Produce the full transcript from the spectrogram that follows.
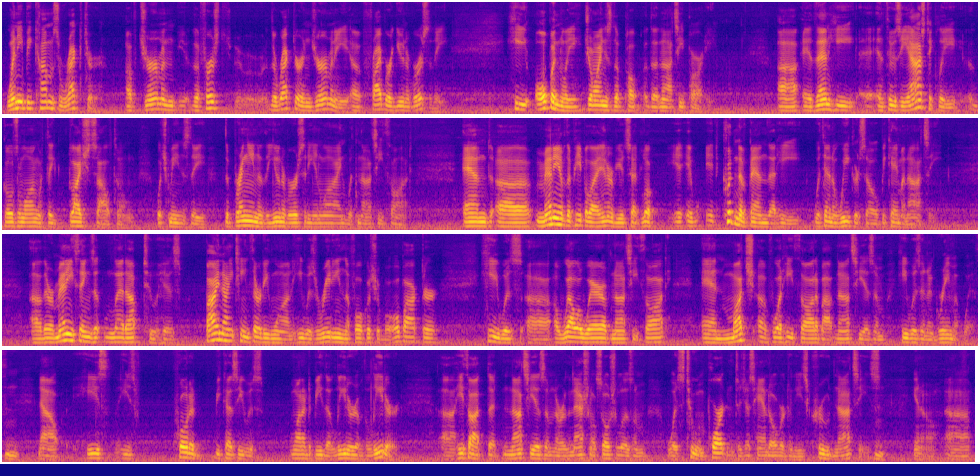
when he becomes rector of German, the first, the rector in Germany of Freiburg University. He openly joins the pub, the Nazi Party. Uh, and then he enthusiastically goes along with the Gleichschaltung, which means the, the bringing of the university in line with Nazi thought. And uh, many of the people I interviewed said, look, it, it, it, couldn't have been that he, within a week or so, became a Nazi. Uh, there are many things that led up to his. By 1931, he was reading the Volkische Beobachter. He was uh, well aware of Nazi thought, and much of what he thought about Nazism, he was in agreement with. Mm. Now, he's he's quoted because he was wanted to be the leader of the leader. Uh, he thought that Nazism or the National Socialism was too important to just hand over to these crude Nazis, mm. you know. Uh,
